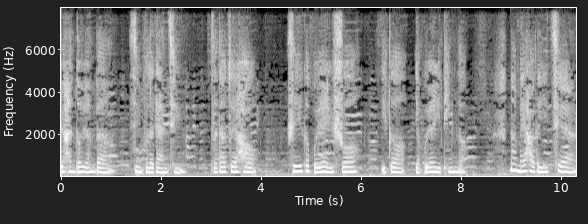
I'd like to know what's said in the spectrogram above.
有很多原本幸福的感情，走到最后，是一个不愿意说，一个也不愿意听的。那美好的一切，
